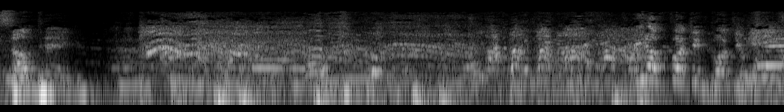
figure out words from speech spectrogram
Some pig. Read a fucking book, you idiot.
